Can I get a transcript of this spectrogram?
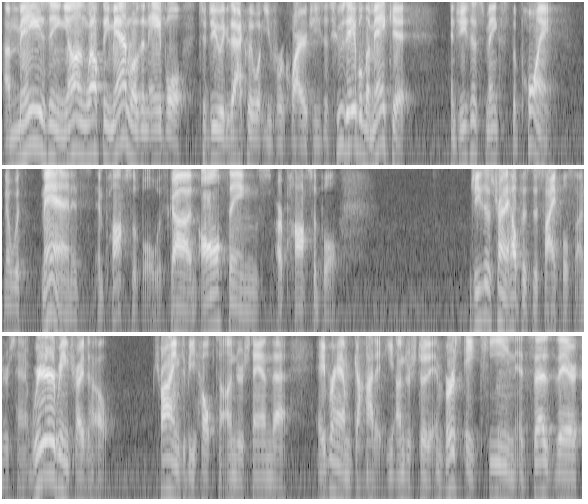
amazing young wealthy man wasn't able to do exactly what you've required, Jesus. Who's able to make it? And Jesus makes the point, you know, with man it's impossible. With God, all things are possible. Jesus is trying to help his disciples to understand it. We're being tried to help, trying to be helped to understand that Abraham got it. He understood it. In verse 18, it says there,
